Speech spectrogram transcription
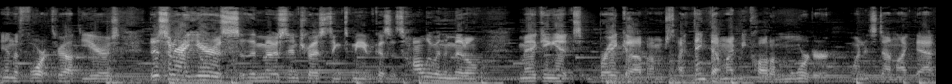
in the fort throughout the years. This one right here is the most interesting to me because it's hollow in the middle, making it break up. I'm, i think that might be called a mortar when it's done like that.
